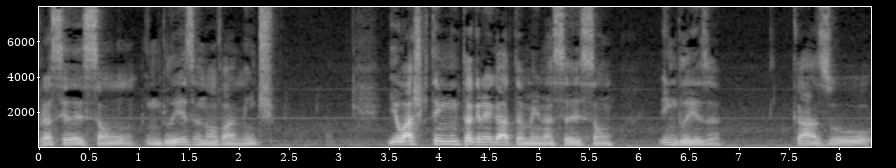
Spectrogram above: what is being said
a seleção inglesa novamente. E eu acho que tem muito a agregar também na seleção inglesa. Caso.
